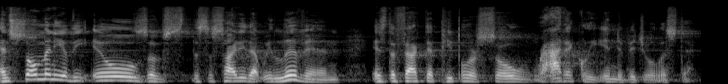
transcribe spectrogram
And so many of the ills of the society that we live in is the fact that people are so radically individualistic.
